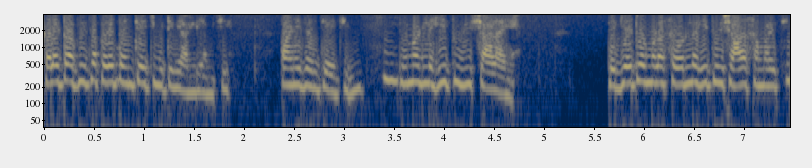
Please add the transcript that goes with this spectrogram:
कलेक्टर ऑफिसला पहिले टंचाईची मिटिंग लागली आमची. पाणी टंचाईची. ते म्हटलं ही तुझी शाळा आहे. ते गेटवर मला सोडलं ही तुझी शाळा सांभाळायची.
